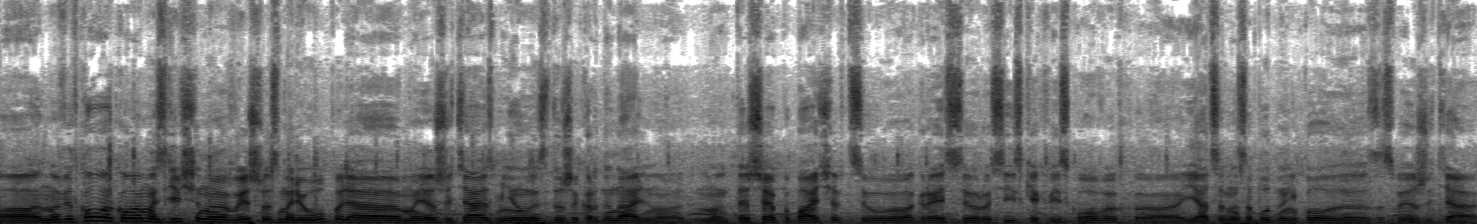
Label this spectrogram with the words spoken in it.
А, Ну, відколи, коли ми з дівчиною вийшли з Маріуполя, моє життя змінилось дуже кардинально. Ну, те, що я побачив цю агресію російських військових, е, я це не забуду ніколи за своє життя.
